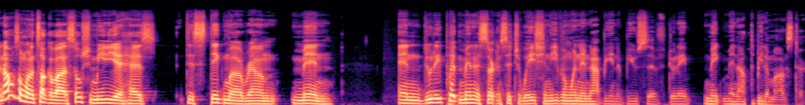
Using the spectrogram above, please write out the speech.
And I also want to talk about social media has this stigma around men. And do they put men in a certain situation even when they're not being abusive? Do they make men out to be the monster?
